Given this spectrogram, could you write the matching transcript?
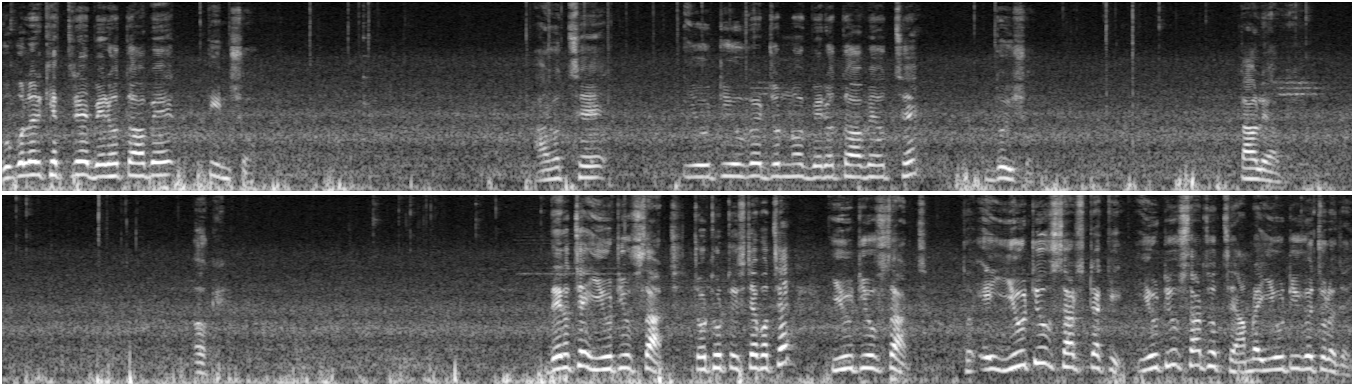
গুগলের ক্ষেত্রে বের হতে হবে তিনশো। আর হচ্ছে ইউটিউবের জন্য বের হতে হবে হচ্ছে দুইশো। তাহলে হবে। ওকে। দেন হচ্ছে ইউটিউব সার্চ। চতুর্থ স্টেপ হচ্ছে ইউটিউব সার্চ। তো এই ইউটিউব সার্চটা কি? ইউটিউব সার্চ হচ্ছে আমরা ইউটিউবে চলে যাই।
